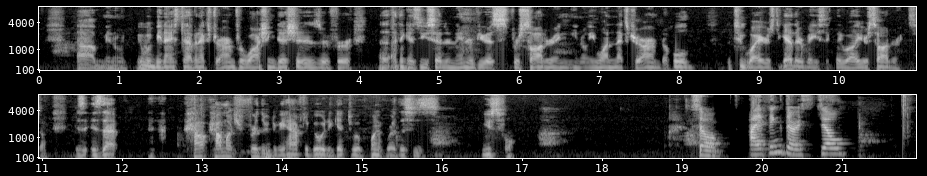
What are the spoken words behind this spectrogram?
Um, you know, it would be nice to have an extra arm for washing dishes or for, uh, I think, as you said in an interview, as for soldering, you know, you want an extra arm to hold the two wires together basically while you're soldering. So is, is that, how, how much further do we have to go to get to a point where this is useful? So I think there is still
